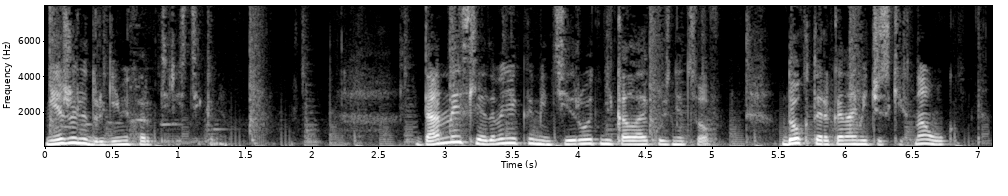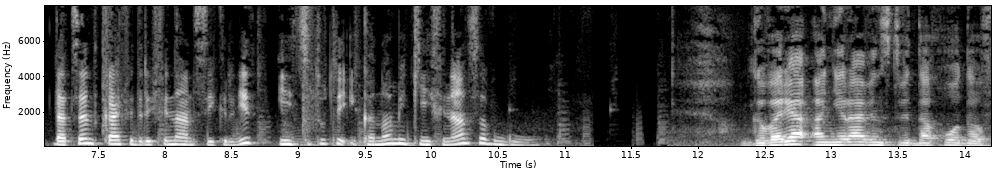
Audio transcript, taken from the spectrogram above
нежели другими характеристиками. Данное исследование комментирует Николай Кузнецов, доктор экономических наук, доцент кафедры финансы и кредит Института экономики и финансов ГУ. Говоря о неравенстве доходов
